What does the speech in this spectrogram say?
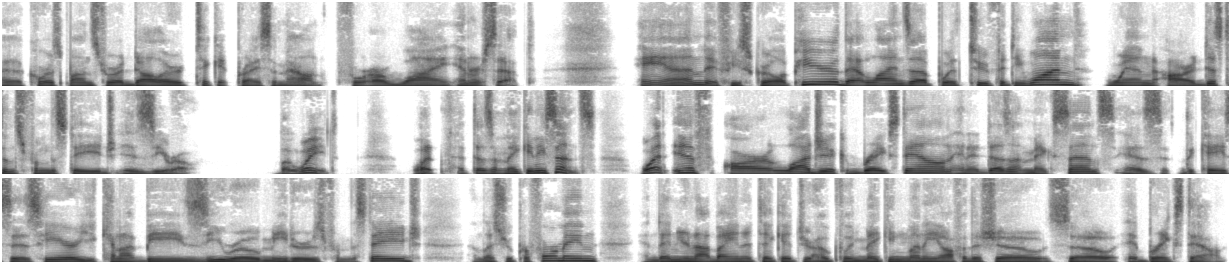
uh, corresponds to our dollar ticket price amount for our y intercept. And if you scroll up here, that lines up with 251 when our distance from the stage is zero. But wait, what? That doesn't make any sense. What if our logic breaks down and it doesn't make sense, as the case is here? You cannot be zero meters from the stage unless you're performing, and then you're not buying a ticket. You're hopefully making money off of the show, so it breaks down.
